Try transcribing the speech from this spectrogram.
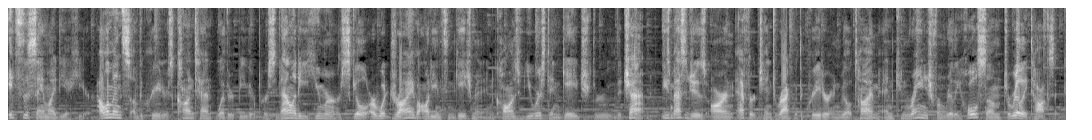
It's the same idea here. Elements of the creator's content, whether it be their personality, humor, or skill, are what drive audience engagement and cause viewers to engage through the chat. These messages are an effort to interact with the creator in real time and can range from really wholesome to really toxic.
